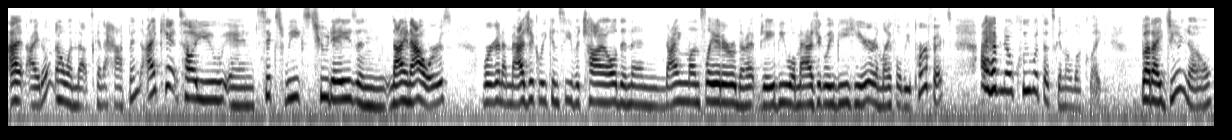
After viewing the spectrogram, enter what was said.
I, I don't know when that's going to happen. I can't tell you in six weeks, two days, and nine hours we're going to magically conceive a child and then nine months later the baby will magically be here and life will be perfect. I have no clue what that's going to look like. But I do know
